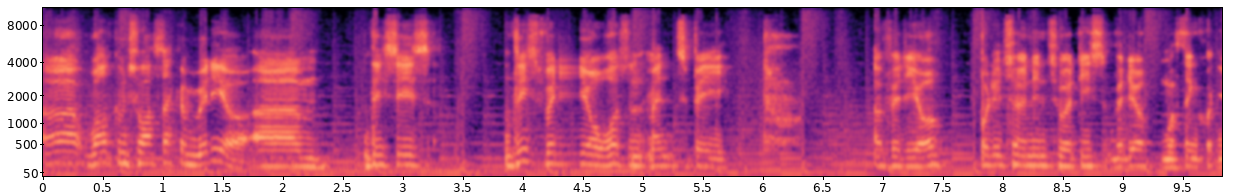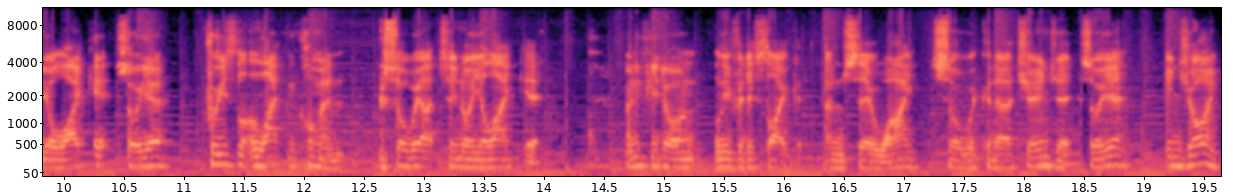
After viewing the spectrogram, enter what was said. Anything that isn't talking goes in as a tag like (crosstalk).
Uh, welcome to our second video. Um, this is this video wasn't meant to be a video, but it turned into a decent video, and we think you'll like it. So yeah, please like and comment so we actually know you like it. And if you don't, leave a dislike and say why, so we can uh, change it. So yeah, enjoy.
